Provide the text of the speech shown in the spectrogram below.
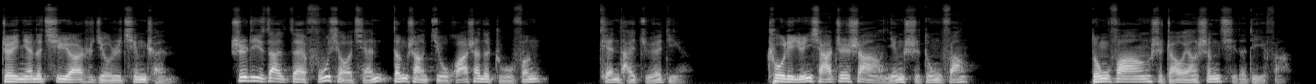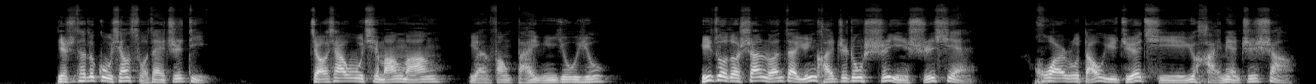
这一年的七月二十九日清晨。师弟在在拂晓前登上九华山的主峰天台绝顶，矗立云霞之上，凝视东方。东方是朝阳升起的地方，也是他的故乡所在之地。脚下雾气茫茫，远方白云悠悠，一座座山峦在云海之中时隐时现，忽而如岛屿崛起于海面之上，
